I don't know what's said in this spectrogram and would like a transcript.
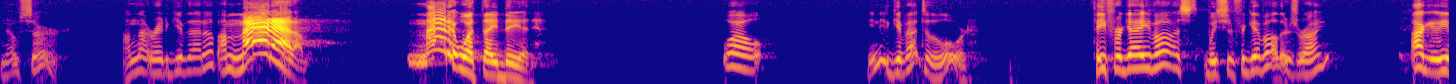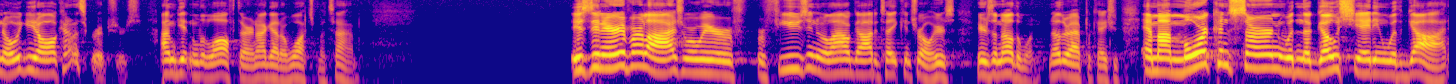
No, sir. I'm not ready to give that up. I'm mad at them. Mad at what they did. Well, you need to give that to the Lord. If He forgave us, we should forgive others, right? I, you know, we get all kind of scriptures. I'm getting a little off there, and I got to watch my time. Is it an area of our lives where we're refusing to allow God to take control? Here's, here's another one, another application. Am I more concerned with negotiating with God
